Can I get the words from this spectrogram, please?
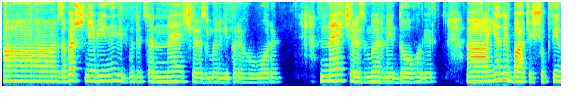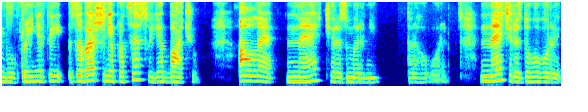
А, завершення війни відбудеться не через мирні переговори, не через мирний договір. А, я не бачу, щоб він був прийнятий. Завершення процесу я бачу, але не через мирні переговори, не через договори.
